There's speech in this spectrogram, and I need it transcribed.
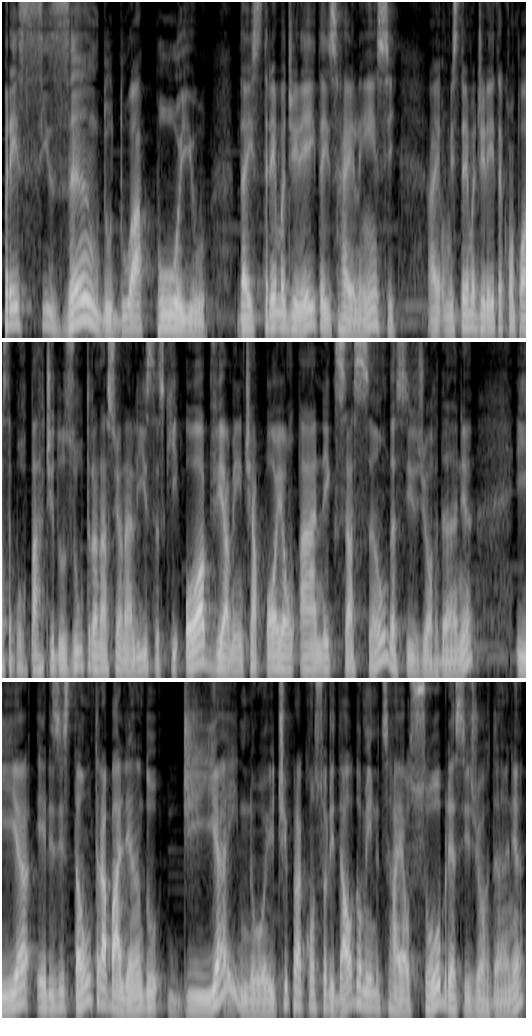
precisando do apoio da extrema-direita israelense, uma extrema-direita composta por partidos ultranacionalistas que, obviamente, apoiam a anexação da Cisjordânia. E eles estão trabalhando dia e noite para consolidar o domínio de Israel sobre a Cisjordânia.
